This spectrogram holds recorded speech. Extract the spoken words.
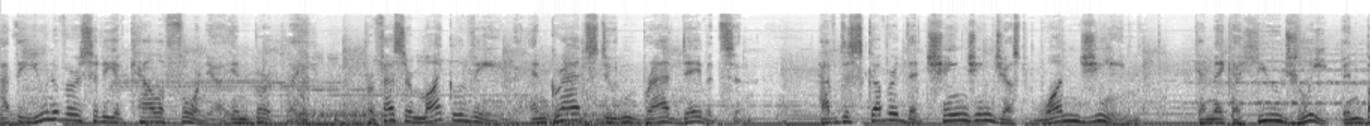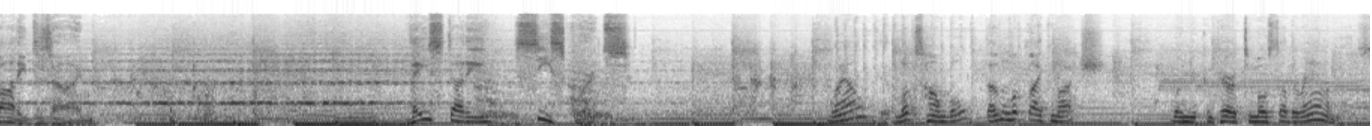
At the University of California in Berkeley, Professor Mike Levine and grad student Brad Davidson have discovered that changing just one gene can make a huge leap in body design. They study sea squirts. Well, it looks humble, doesn't look like much when you compare it to most other animals.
